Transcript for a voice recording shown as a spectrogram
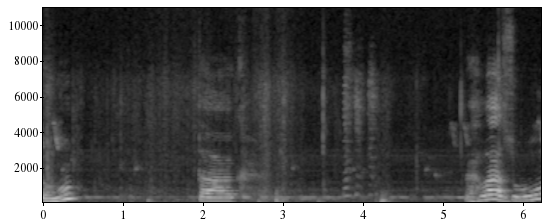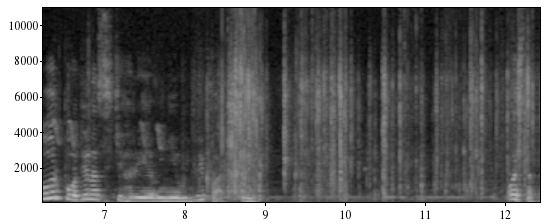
льону. Так. Глазур по 11 гривнів, дві пачки. Ось таку.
